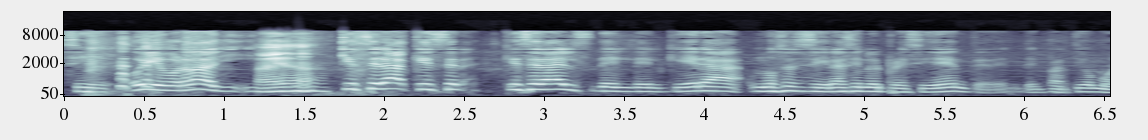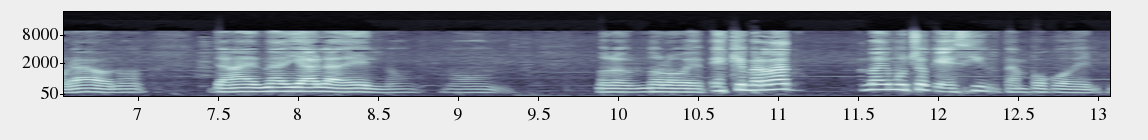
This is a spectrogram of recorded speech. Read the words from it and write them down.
Sí. Oye, ¿verdad? Ah, ¿Qué será, qué será, qué será el, del, del, que era, no sé si seguirá siendo el presidente del, Partido Morado, ¿no? Ya nadie, nadie, habla de él, ¿no? No, no, lo, no lo ve. Es que en verdad no hay mucho que decir tampoco de él.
